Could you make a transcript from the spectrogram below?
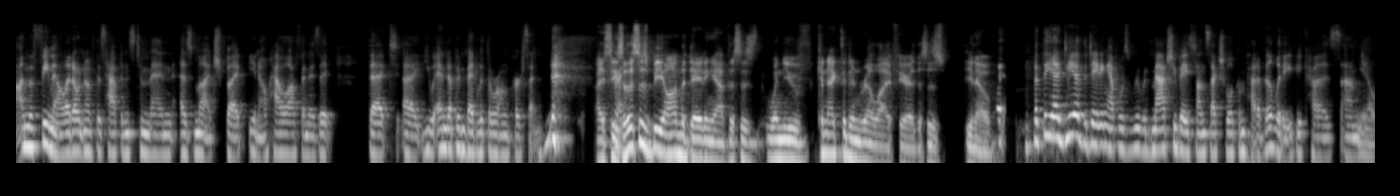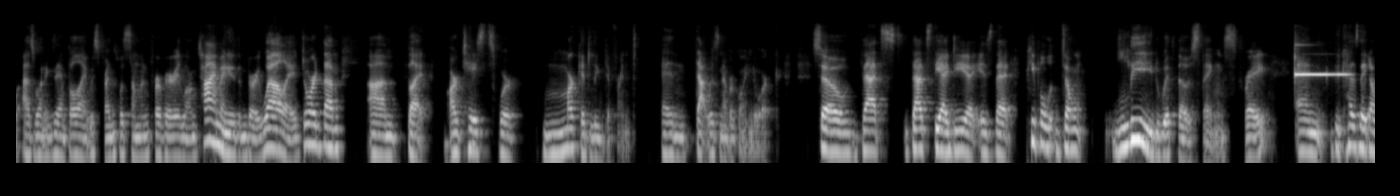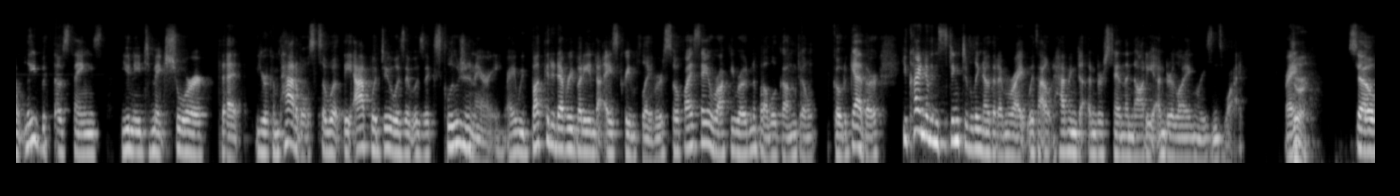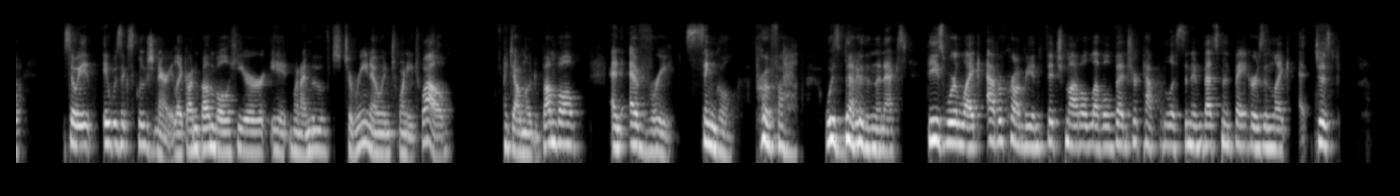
I'm a female. I don't know if this happens to men as much, but you know, how often is it that uh, you end up in bed with the wrong person? I see. Right. So this is beyond the dating app. This is when you've connected in real life here. This is, you know. But, but the idea of the dating app was we would match you based on sexual compatibility because, um, you know, as one example, I was friends with someone for a very long time. I knew them very well. I adored them. Um, but our tastes were markedly different. And that was never going to work. So that's that's the idea is that people don't lead with those things, right? And because they don't lead with those things, you need to make sure that you're compatible. So what the app would do was it was exclusionary, right? We bucketed everybody into ice cream flavors. So if I say a rocky road and a bubble gum don't go together, you kind of instinctively know that I'm right without having to understand the naughty underlying reasons why. Right. Sure. So so it it was exclusionary. Like on Bumble here, it, when I moved to Reno in 2012, I downloaded Bumble, and every single profile was better than the next. These were like Abercrombie and Fitch model level venture capitalists and investment bankers, and like eh, just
